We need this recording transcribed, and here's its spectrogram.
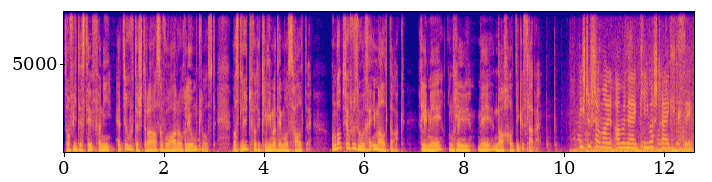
Sophie de Stefani hat sich auf der Straße von Aarau ein umgelost, was die Leute von den Klimademos halten und ob sie auch versuchen, im Alltag ein bisschen mehr und ein bisschen mehr nachhaltiges Leben. Bist du schon mal an einem Klimastreik gesehen?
